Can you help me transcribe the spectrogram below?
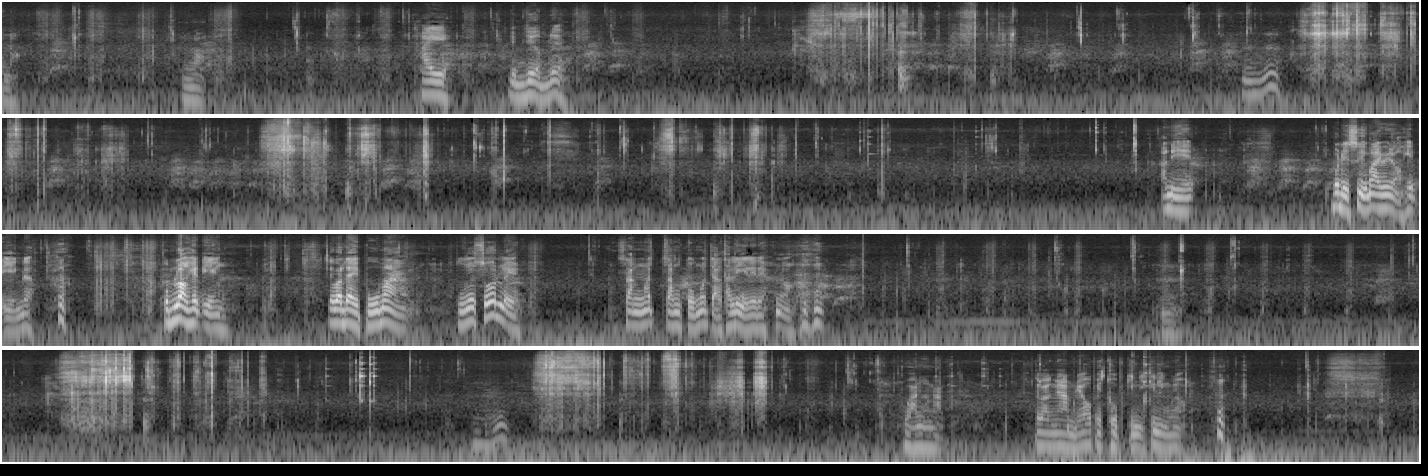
พี่น้องพี่น้องไทยเยิ่มๆเลยอันนี้บริซื้อมาพี่น้องเฮ็ดเองเด้อ ผมลองเฮ็ดเอง แต่ว่าได้ปูมาปูสดๆเลย สั่งมาสั่งตรงมาจากทะเลเลยเนี่ยน้องหวานขนาดแต่ว่างามเดี๋ยวเอาไปทุบกินอีกทีหนึ่งพี่น้อง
